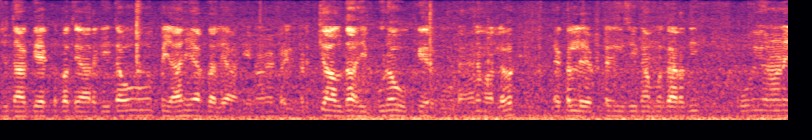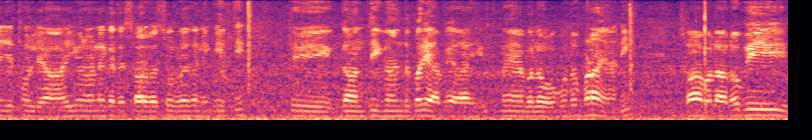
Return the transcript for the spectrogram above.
ਜਿੱਦਾਂ ਅੱਗੇ ਇੱਕ ਪਾ ਤਿਆਰ ਕੀਤਾ, ਉਹ 50000 ਦਾ ਲਿਆ ਸੀ ਉਹਨਾਂ ਨੇ ਟਰੈਕਟਰ ਚੱਲਦਾ ਸੀ ਪੂਰਾ ਓਕੇ ਰਿਪੋਰਟ ਐਨ ਮਤਲਬ ਇੱਕ ਲਿਫਟ ਨਹੀਂ ਸੀ ਕੰਮ ਕਰਦੀ। ਉਹ ਵੀ ਉਹਨਾਂ ਨੇ ਜਿੱਥੋਂ ਲਿਆ ਸੀ, ਉਹਨਾਂ ਨੇ ਕਦੇ ਸਰਵਿਸ ਸਰਵਿਸ ਨਹੀਂ ਕੀਤੀ। ਤੇ ਗੰਦ ਹੀ ਗੰਦ ਭਰਿਆ ਪਿਆ ਸੀ। ਮੈਂ ਬਲੌਗ ਉਦੋਂ ਬਣਾਇਆ ਨਹੀਂ। ਹਿਸਾਬ ਲਾ ਲਓ ਵੀ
